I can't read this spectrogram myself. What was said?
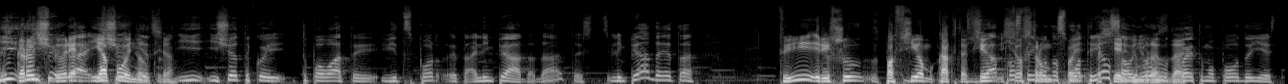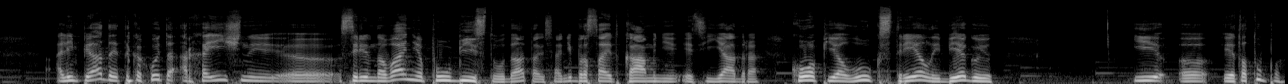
и Короче еще- говоря, да, я еще понял этот, тебя. И еще такой туповатый вид спорта, это Олимпиада, да? То есть Олимпиада это... Ты решил по всем как-то, я всем просто его сестрам по, по насмотрелся, а у него вот по раздать. этому поводу есть. Олимпиада это какой-то архаичный э, соревнование по убийству, да, то есть они бросают камни, эти ядра, копья, лук, стрелы, бегают. И э, это тупо.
